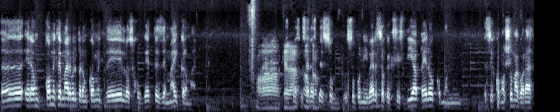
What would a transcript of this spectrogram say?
eh, era un cómic de Marvel, pero un cómic de los juguetes de Microman. Oh, que era Entonces era este sub- subuniverso que existía, pero como, es como Shuma Gorath.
